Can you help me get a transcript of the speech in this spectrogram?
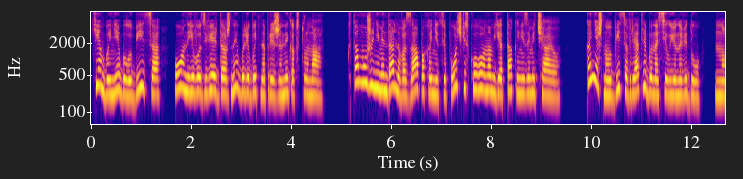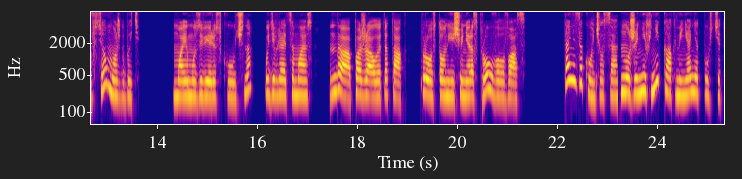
Кем бы ни был убийца, он и его зверь должны были быть напряжены, как струна. К тому же ни миндального запаха, ни цепочки с кулоном я так и не замечаю. Конечно, убийца вряд ли бы носил ее на виду, но все может быть. «Моему зверю скучно?» — удивляется Майус. «Да, пожалуй, это так. Просто он еще не распробовал вас». Танец закончился, но жених никак меня не отпустит.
